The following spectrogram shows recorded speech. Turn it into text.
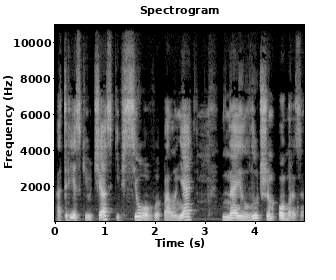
отрезке участке все выполнять наилучшим образом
